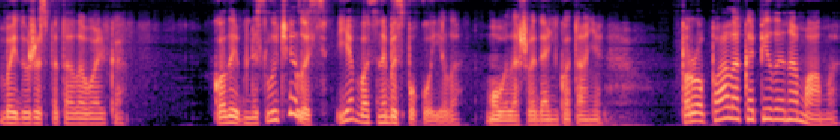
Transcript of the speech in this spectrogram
байдуже спитала Валька. Коли б не случилось, я б вас не безпокоїла, мовила швиденько Таня. Пропала капілина мама.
